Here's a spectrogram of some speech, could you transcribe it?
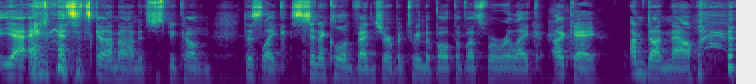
yeah, and as it's gone on, it's just become this like cynical adventure between the both of us, where we're like, okay, I'm done now.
